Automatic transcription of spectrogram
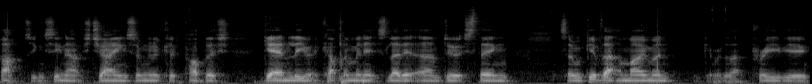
Ah, so you can see now it's changed. So I'm going to click publish. Again, leave it a couple of minutes, let it um, do its thing. So we'll give that a moment. Get rid of that preview.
